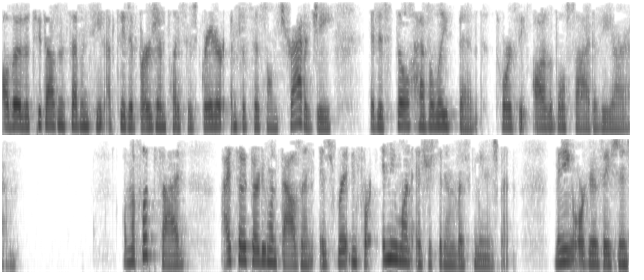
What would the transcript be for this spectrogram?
Although the 2017 updated version places greater emphasis on strategy, it is still heavily bent towards the audible side of ERM. On the flip side, ISO 31000 is written for anyone interested in risk management. Many organizations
